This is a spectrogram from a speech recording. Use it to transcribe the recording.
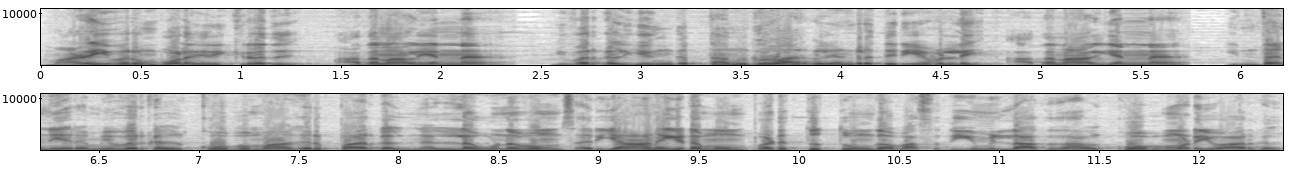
மழை வரும் போல இருக்கிறது. அதனால் என்ன? இவர்கள் எங்கு தங்குவார்கள் என்று தெரியவில்லை. அதனால் என்ன? இந்த நேரம் இவர்கள் கோபமாக இருப்பார்கள். நல்ல உணவும் சரியான இடமும் படுத்து தூங்க வசதியும் இல்லாததால் கோபமடைவார்கள்.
